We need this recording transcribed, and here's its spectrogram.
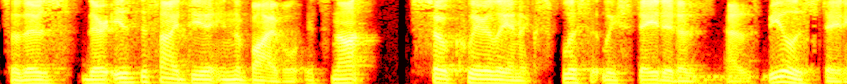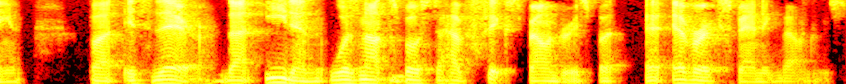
So there's there is this idea in the Bible. It's not so clearly and explicitly stated as as Beale is stating it, but it's there that Eden was not supposed to have fixed boundaries, but ever expanding boundaries.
